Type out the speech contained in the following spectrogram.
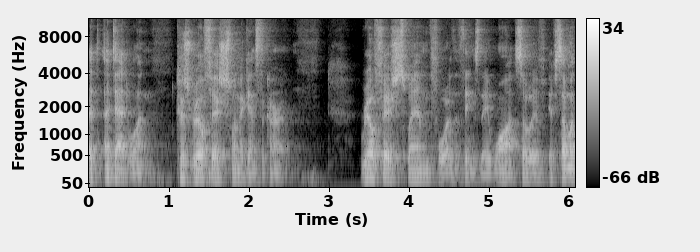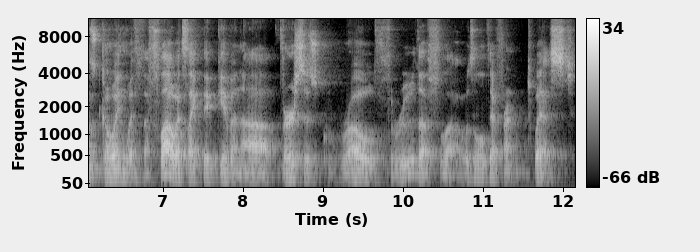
A, a dead one, because real fish swim against the current. Real fish swim for the things they want. So if, if someone's going with the flow, it's like they've given up versus grow through the flow. It's a little different twist.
